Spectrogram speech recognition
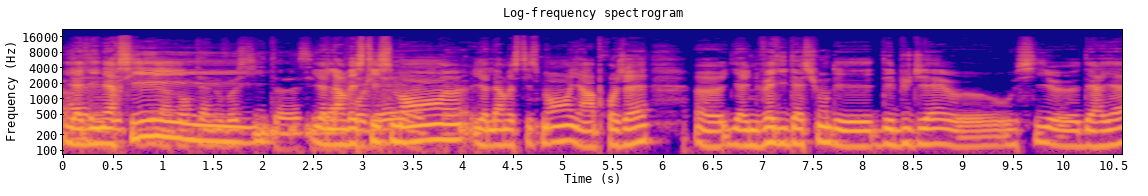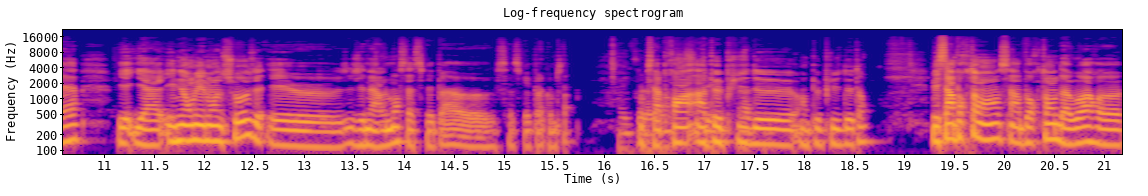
Il y a de l'inertie. Euh, il y a de l'investissement. Il y a de l'investissement. Il y a un projet. Euh, il y a une validation des, des budgets euh, aussi derrière. Il y, a énormément de choses et généralement ça se fait pas, ça se fait pas comme ça. Donc ça prend un peu plus de, un peu plus de temps. Mais c'est important, hein, c'est important d'avoir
